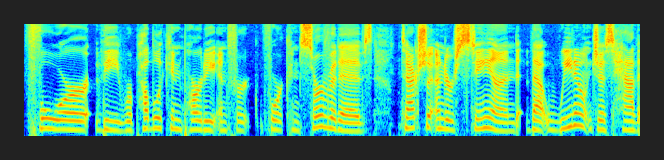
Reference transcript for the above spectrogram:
for the Republican Party and for, for conservatives to actually understand that we don't just have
